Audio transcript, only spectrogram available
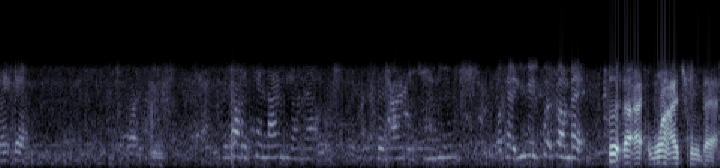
Right there. It's only ten ninety on that one. Ten ninety. Okay, you need to put something back. Put the one ice cream back.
